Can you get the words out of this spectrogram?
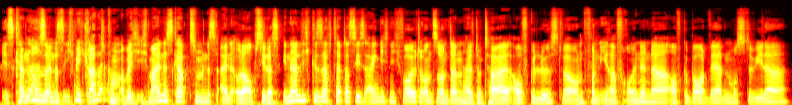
Es kann ähm, auch sein, dass ich mich gerade komme, aber ich, ich meine, es gab zumindest eine, oder ob sie das innerlich gesagt hat, dass sie es eigentlich nicht wollte und so und dann halt total aufgelöst war und von ihrer Freundin da aufgebaut werden musste wieder.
